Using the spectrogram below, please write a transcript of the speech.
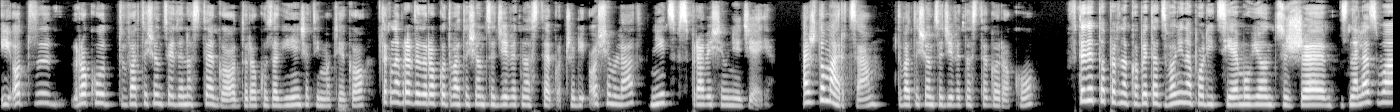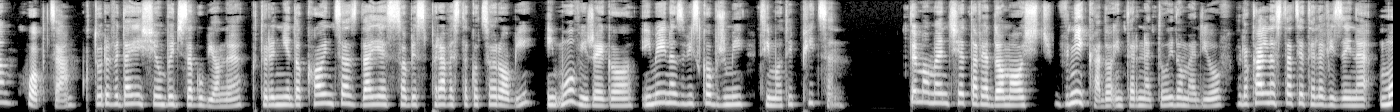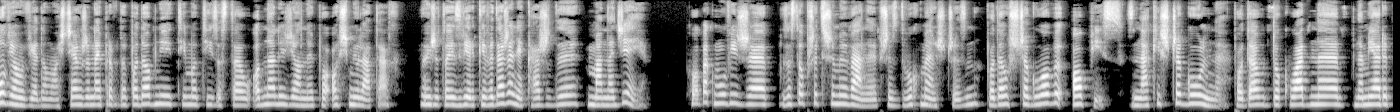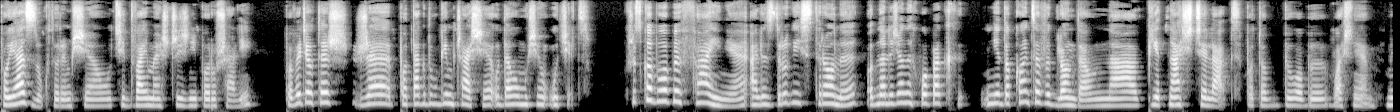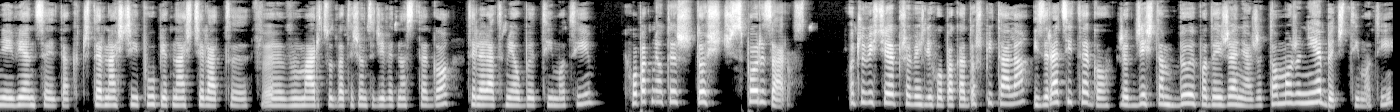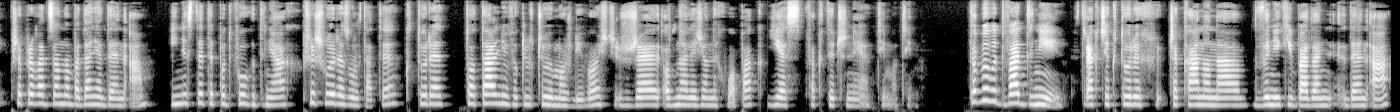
I od roku 2011, od roku zaginięcia Timotiego, tak naprawdę do roku 2019, czyli 8 lat, nic w sprawie się nie dzieje. Aż do marca 2019 roku Wtedy to pewna kobieta dzwoni na policję, mówiąc, że znalazła chłopca, który wydaje się być zagubiony, który nie do końca zdaje sobie sprawę z tego, co robi, i mówi, że jego imię i nazwisko brzmi Timothy Pitzen. Tym momencie ta wiadomość wnika do internetu i do mediów. Lokalne stacje telewizyjne mówią w wiadomościach, że najprawdopodobniej Timothy został odnaleziony po ośmiu latach. No i że to jest wielkie wydarzenie. Każdy ma nadzieję. Chłopak mówi, że został przetrzymywany przez dwóch mężczyzn, podał szczegółowy opis, znaki szczególne, podał dokładne namiary pojazdu, którym się ci dwaj mężczyźni poruszali. Powiedział też, że po tak długim czasie udało mu się uciec. Wszystko byłoby fajnie, ale z drugiej strony odnaleziony chłopak nie do końca wyglądał na 15 lat, bo to byłoby właśnie mniej więcej tak 14,5-15 lat w, w marcu 2019. Tyle lat miałby Timothy. Chłopak miał też dość spory zarost. Oczywiście przewieźli chłopaka do szpitala i z racji tego, że gdzieś tam były podejrzenia, że to może nie być Timothy, przeprowadzono badania DNA i niestety po dwóch dniach przyszły rezultaty, które totalnie wykluczyły możliwość, że odnaleziony chłopak jest faktycznie Timothy. To były dwa dni, w trakcie których czekano na wyniki badań DNA.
